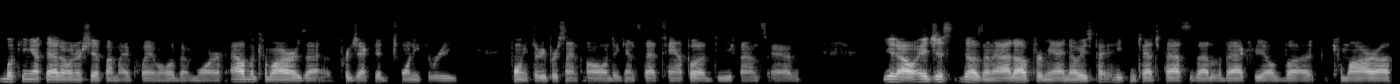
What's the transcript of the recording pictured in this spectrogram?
looking at that ownership, I might play him a little bit more. Alvin Kamara is at projected twenty three point three percent owned against that Tampa defense, and you know, it just doesn't add up for me. I know he's he can catch passes out of the backfield, but Kamara,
